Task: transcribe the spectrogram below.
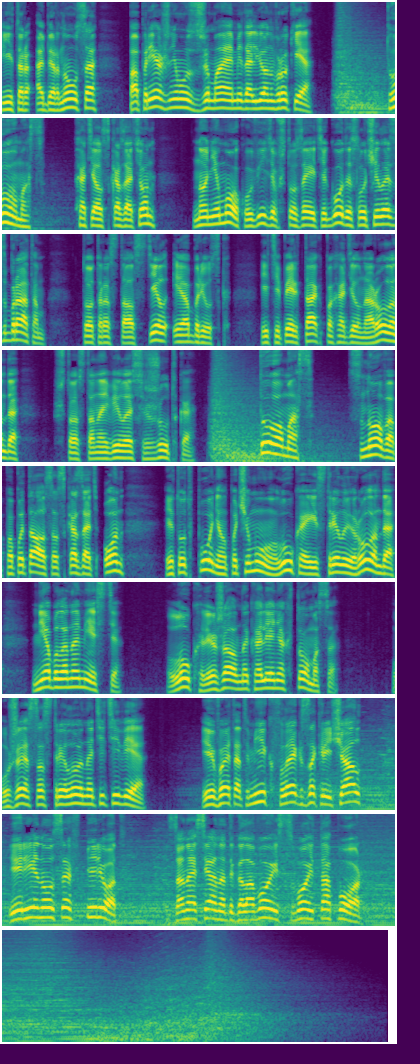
Питер обернулся, по-прежнему сжимая медальон в руке. «Томас!» — хотел сказать он, но не мог, увидев, что за эти годы случилось с братом. Тот растолстел и обрюзг, и теперь так походил на Роланда, что становилось жутко. «Томас!» — снова попытался сказать он, и тут понял, почему лука и стрелы Роланда не было на месте. Лук лежал на коленях Томаса, уже со стрелой на тетиве. И в этот миг Флэк закричал и ринулся вперед, занося над головой свой топор —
